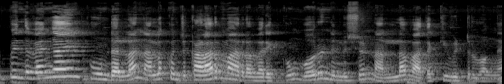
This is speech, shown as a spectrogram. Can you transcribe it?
இப்போ இந்த வெங்காயம் பூண்டெல்லாம் நல்லா கொஞ்சம் கலர் மாறுற வரைக்கும் ஒரு நிமிஷம் நல்லா வதக்கி விட்டுருவோங்க.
